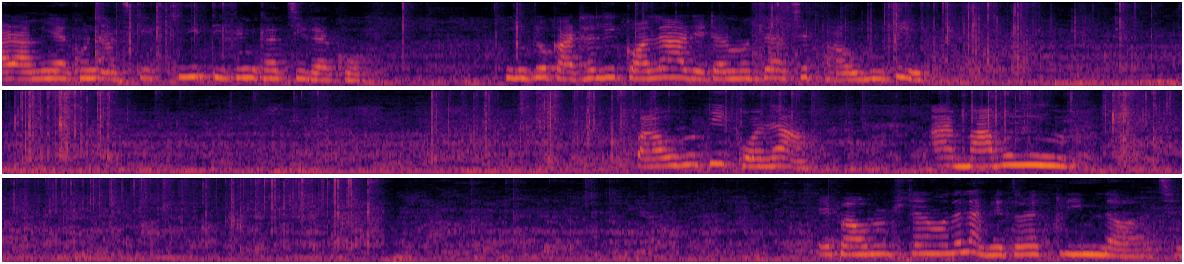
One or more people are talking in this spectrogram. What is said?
আর আমি এখন আজকে কি টিফিন খাচ্ছি দেখো। দুটো কাঁঠালি কলা আর এটার মধ্যে আছে পাউরুটি। পাউরুটি, কলা। আর মা বলুন এই পাউরুটিটার মধ্যে না ভেতরে ক্রিম দেওয়া আছে।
